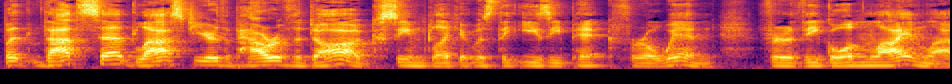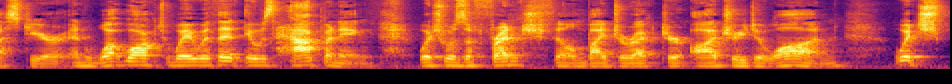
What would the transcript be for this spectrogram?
but that said, last year The Power of the Dog seemed like it was the easy pick for a win for the Golden Lion last year, and what walked away with it? It was Happening, which was a French film by director Audrey Diwan, which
